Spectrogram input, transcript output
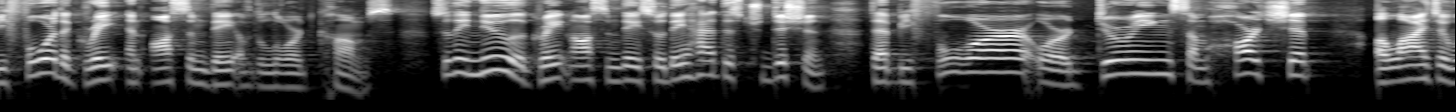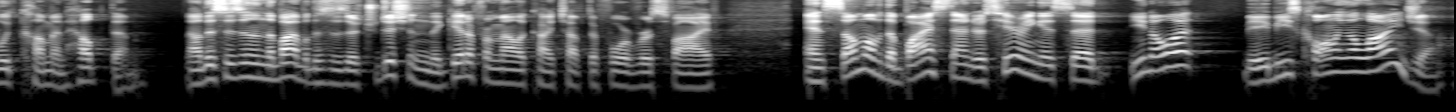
before the great and awesome day of the Lord comes. So they knew a great and awesome day. So they had this tradition that before or during some hardship, Elijah would come and help them. Now, this isn't in the Bible, this is a tradition. They get from Malachi chapter 4, verse 5. And some of the bystanders hearing it said, You know what? Maybe he's calling Elijah.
